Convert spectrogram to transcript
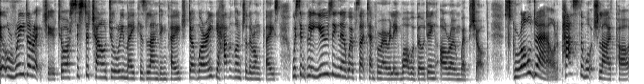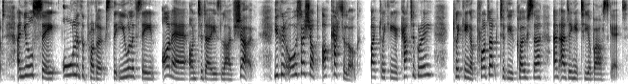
It will redirect you to our sister channel Jewellery Makers landing page. Don't worry, you haven't gone to the wrong place. We're simply using their website temporarily while we're building our own web shop. Scroll down past the watch live part and you'll see all of the products that you will have seen on air on today's live show. You can also shop our catalogue by clicking a category, clicking a product to view closer and adding it to your basket.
